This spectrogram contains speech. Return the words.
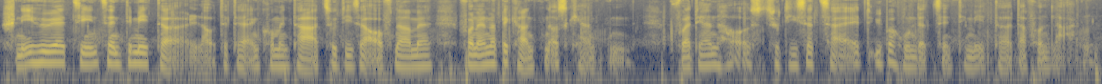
Schneehöhe 10 cm lautete ein Kommentar zu dieser Aufnahme von einer Bekannten aus Kärnten, vor deren Haus zu dieser Zeit über 100 cm davon lagen.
